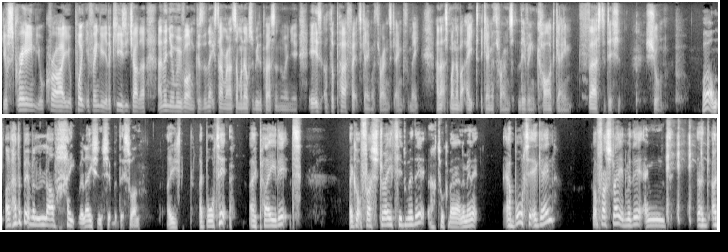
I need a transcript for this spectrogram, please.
you'll scream you'll cry you'll point your finger you'll accuse each other and then you'll move on because the next time around someone else will be the person annoying you it is the perfect game of thrones game for me and that's my number eight a game of thrones living card game first edition sean well i've had a bit of a love hate relationship with this one. I i bought it. I played it. I got frustrated with it. I'll talk about that in a minute. I bought it again. Got frustrated with it, and I, I,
